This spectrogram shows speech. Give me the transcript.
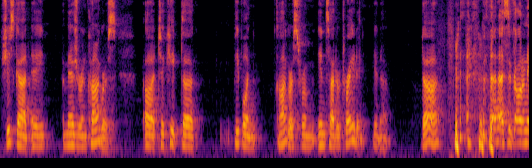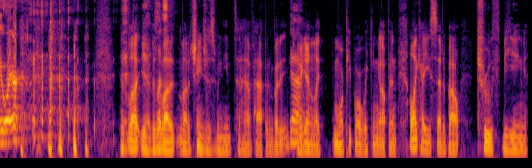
she's got a, a measure in Congress uh, to keep the people in Congress from insider trading. You know, duh, but that hasn't gone anywhere. There's a lot, yeah. There's Let's, a lot of a lot of changes we need to have happen, but it, yeah. again, like more people are waking up, and I like how you said about truth being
